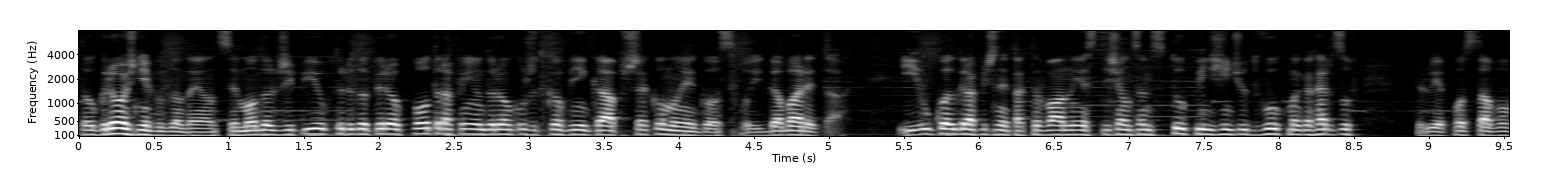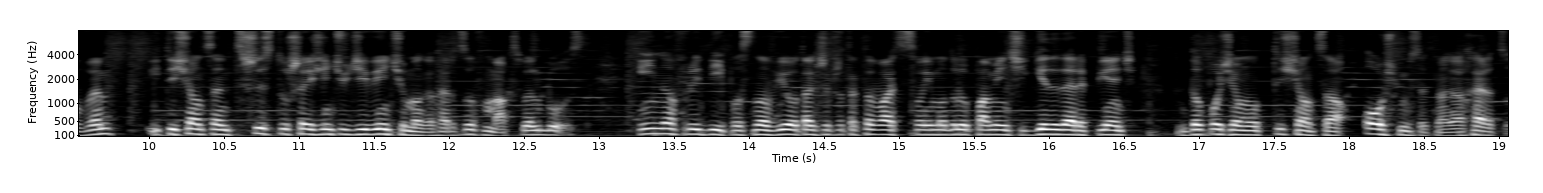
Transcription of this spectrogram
To groźnie wyglądający model GPU, który dopiero po trafieniu do rąk użytkownika przekonuje go o swoich gabarytach. I układ graficzny taktowany jest 1152 MHz w trybie podstawowym i 1369 MHz Maxwell Boost. Inno3D postanowiło także przetaktować w swoim modelu pamięci GDDR5 do poziomu 1800 MHz.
